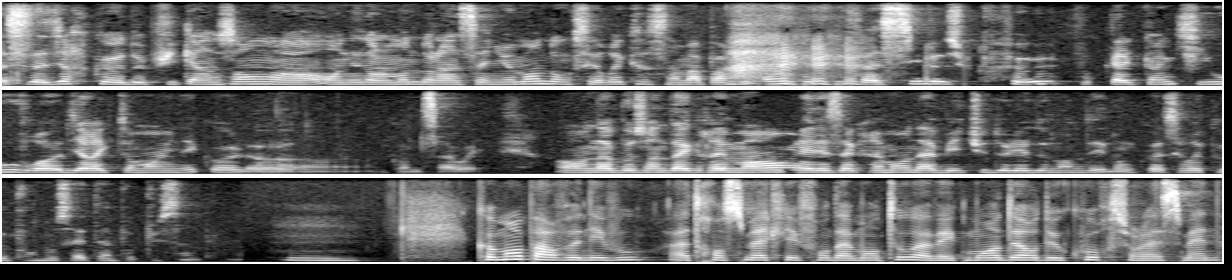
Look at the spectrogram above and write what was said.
C'est-à-dire que depuis 15 ans, on est dans le monde de l'enseignement, donc c'est vrai que ça m'a paru un peu plus facile que pour quelqu'un qui ouvre directement une école comme ça, ouais. On a besoin d'agréments et les agréments, on a l'habitude de les demander. Donc c'est vrai que pour nous, ça a été un peu plus simple. Hmm. Comment parvenez-vous à transmettre les fondamentaux avec moins d'heures de cours sur la semaine?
